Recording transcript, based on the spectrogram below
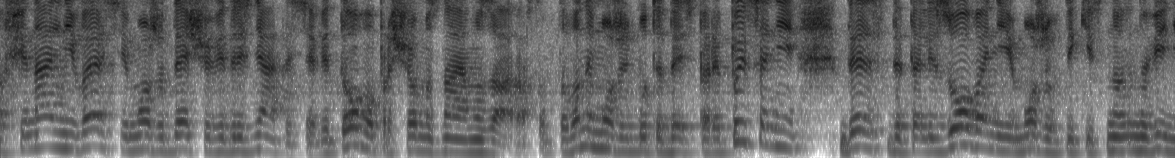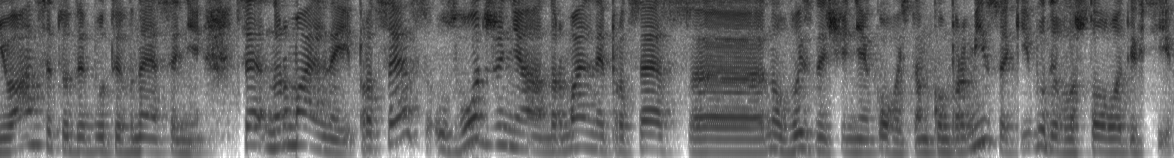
в фінальній версії можуть дещо відрізнятися від того, про що ми знаємо зараз. Тобто вони можуть бути десь переписані, десь деталізовані, можуть якісь нові нюанси туди бути внесені. Це нормальний процес узгодження, нормальний процес е, ну визначення якогось там компромісу, який буде влаштовувати всіх.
